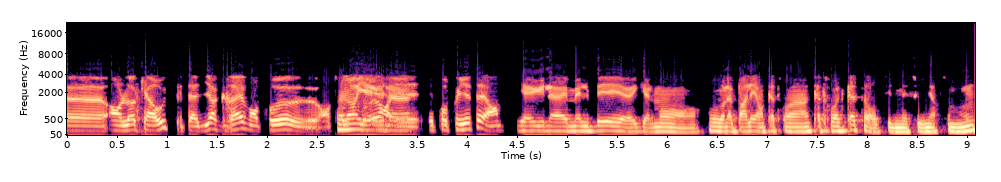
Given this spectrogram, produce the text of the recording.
euh, en lockout, c'est-à-dire grève entre, euh, entre Non, joueurs la- et, et propriétaires. hein. Il y a eu la MLB euh, également, on en a parlé en 80 94, si mes souvenirs sont bons.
